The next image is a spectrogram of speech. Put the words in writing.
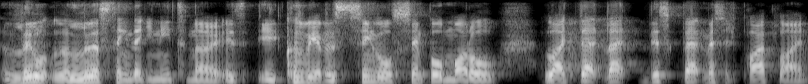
little the littlest thing that you need to know is because we have a single simple model like that that this that message pipeline.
